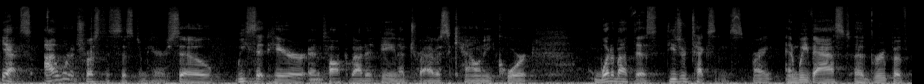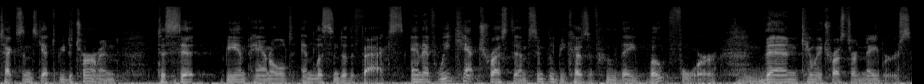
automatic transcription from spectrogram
Yes, I want to trust the system here. So we sit here and talk about it being a Travis County court. What about this? These are Texans, right? And we've asked a group of Texans yet to be determined to sit be impaneled and listen to the facts. And if we can't trust them simply because of who they vote for, mm. then can we trust our neighbors?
